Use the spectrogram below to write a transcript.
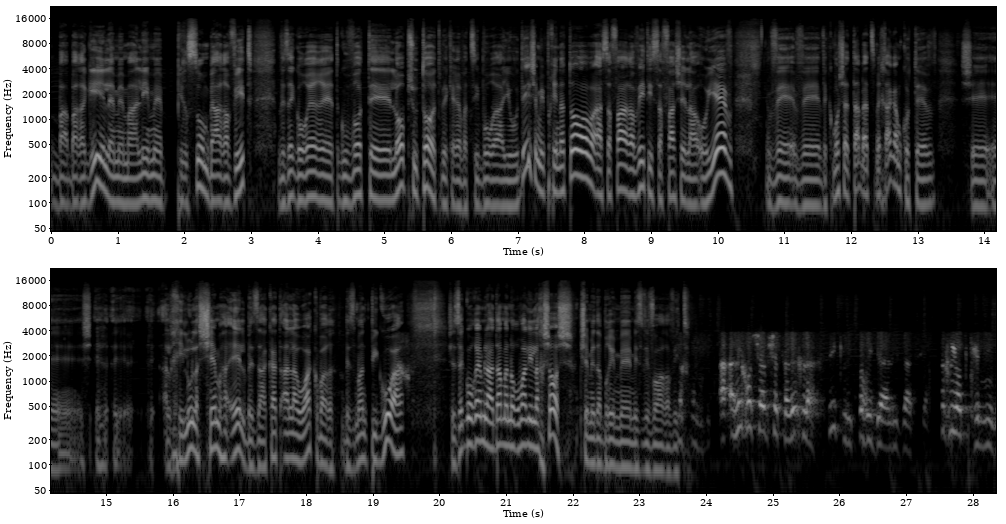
וברגיל הם מעלים אה, פרסום בערבית, וזה גורר תגובות לא פשוטות בקרב הציבור היהודי, שמבחינתו השפה הערבית היא שפה של האויב, וכמו שאתה בעצמך גם כותב, ש- אה, ש- אה, אה, על חילול השם האל בזעקת אללהו אכבר בזמן פיגוע, שזה גורם לאדם הנורמלי לחשוש כשמדברים מסביבו ערבית. נכון. אני חושב שצריך להפסיק ליצור אידיאליזציה. צריך להיות כנים.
